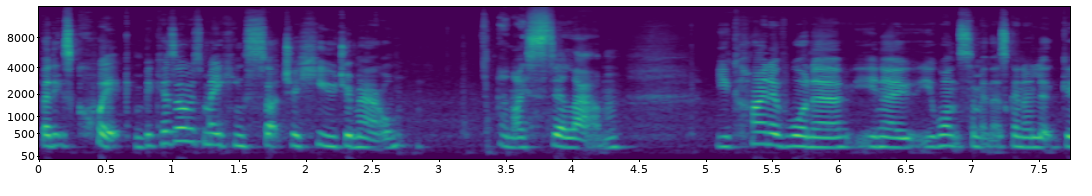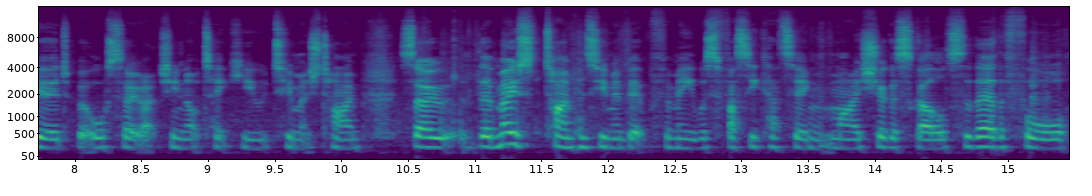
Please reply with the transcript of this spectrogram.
but it's quick. And because I was making such a huge amount, and I still am, you kind of want to, you know, you want something that's going to look good, but also actually not take you too much time. So the most time consuming bit for me was fussy cutting my sugar skulls. So they're the four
